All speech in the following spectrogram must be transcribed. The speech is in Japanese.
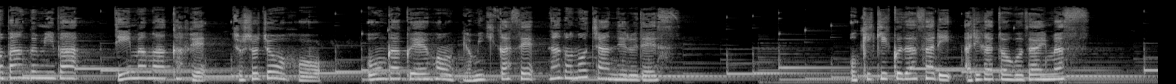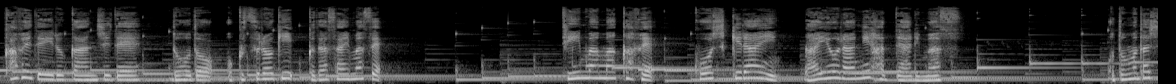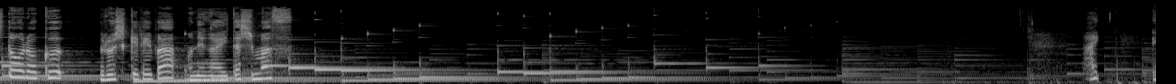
この番組はティーママカフェ著書情報音楽絵本読み聞かせなどのチャンネルです。お聞きくださりありがとうございます。カフェでいる感じでどうぞおくつろぎくださいませ。ティーママカフェ公式 LINE 概要欄に貼ってあります。お友達登録よろしければお願いいたします。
